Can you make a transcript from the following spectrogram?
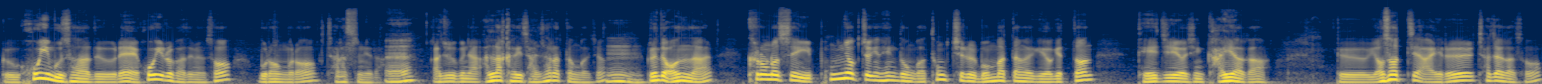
그 호위 무사들의 호의를 받으면서 무럭무럭 자랐습니다. 예? 아주 그냥 안락하게 잘 살았던 거죠. 음. 그런데 어느 날 크로노스의 이 폭력적인 행동과 통치를 못마땅하게 여겼던 대지의 여신 가이아가 그 여섯째 아이를 찾아가서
